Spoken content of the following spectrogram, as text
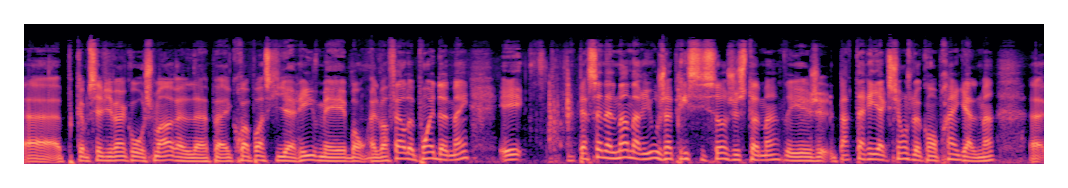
Euh, comme si elle vivait un cauchemar. Elle ne croit pas à ce qui arrive, mais bon, elle va faire le point demain. Et personnellement, Mario, j'apprécie ça justement. Et par ta réaction, je le comprends également. Euh,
